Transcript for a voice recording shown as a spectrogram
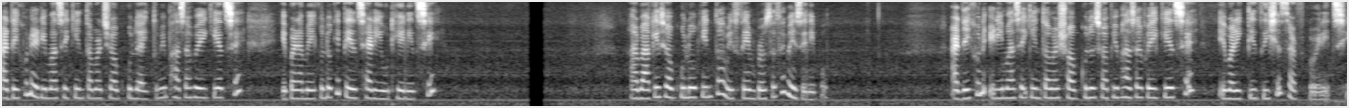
আর দেখুন, এরই মাছে কিন্তু আমার চপগুলো একদমই ভাজা হয়ে গিয়েছে। এবার আমি এগুলোকে তেল ছাড়িয়ে উঠিয়ে নিচ্ছি। আর বাকি সবগুলো কিন্তু আমি সেম প্রসেসে ভেজে নিব। আর দেখুন, এরই মাছে কিন্তু আমার সবগুলো চপই ভাজা হয়ে গিয়েছে। এবার একটি ডিশে সার্ভ করে নিচ্ছি।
